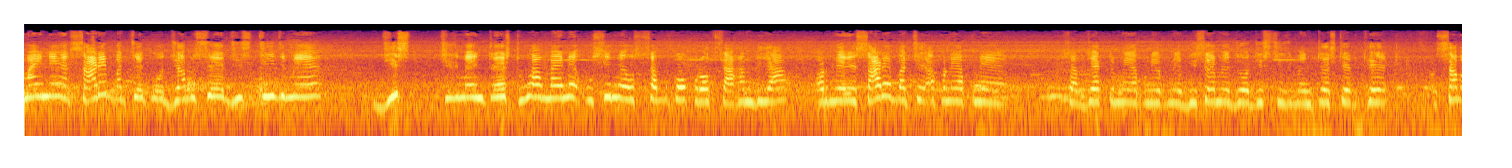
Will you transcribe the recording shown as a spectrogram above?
मैंने सारे बच्चे को जब से जिस चीज़ में जिस चीज़ में इंटरेस्ट हुआ, मैंने उसी में उस सबको प्रोत्साहन दिया और मेरे सारे बच्चे अपने अपने सब्जेक्ट में अपने अपने विषय में जो जिस चीज़ में इंटरेस्टेड थे, सब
